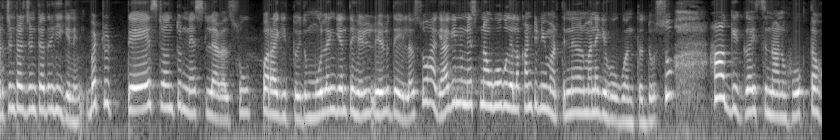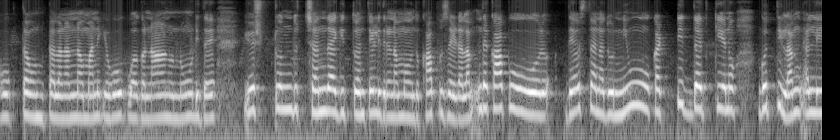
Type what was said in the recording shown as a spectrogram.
ಅರ್ಜೆಂಟ್ ಅರ್ಜೆಂಟ್ ಆದರೆ ಹೀಗೇನೆ ಬಟ್ ಟೇಸ್ಟ್ ಅಂತೂ ನೆಕ್ಸ್ಟ್ ಲೆವೆಲ್ ಸೂಪರ್ ಆಗಿತ್ತು. ಇದು ಮೂಲಂಗಿ ಅಂತ ಹೇಳಿ ಹೇಳೋದೇ ಇಲ್ಲ. ಸೊ ಹಾಗೆ ಹಾಗೆ ಇನ್ನು ನೆಕ್ಸ್ಟ್ ನಾವು ಹೋಗೋದೆಲ್ಲ ಕಂಟಿನ್ಯೂ ಮಾಡ್ತೀನಿ. ನಾನು ಮನೆಗೆ ಹೋಗುವಂಥದ್ದು ಸೊ ಹಾಗೆ ಗೈಸ್ ನಾನು ಹೋಗ್ತಾ ಹೋಗ್ತಾ ಉಂಟಲ್ಲ, ನನ್ನ ಮನೆಗೆ ಹೋಗುವಾಗ ನಾನು ನೋಡಿದೆ ಎಷ್ಟೊಂದು ಚೆಂದಾಗಿತ್ತು ಅಂತೇಳಿದರೆ ನಮ್ಮ ಒಂದು ಕಾಪು ಸೈಡಲ್ಲ ಅಂದರೆ ಕಾಪು ದೇವಸ್ಥಾನ ಅದು ನೀವು ಕಟ್ಟಿದ್ದಕ್ಕೇನೋ ಗೊತ್ತಿಲ್ಲ. ಅಲ್ಲಿ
